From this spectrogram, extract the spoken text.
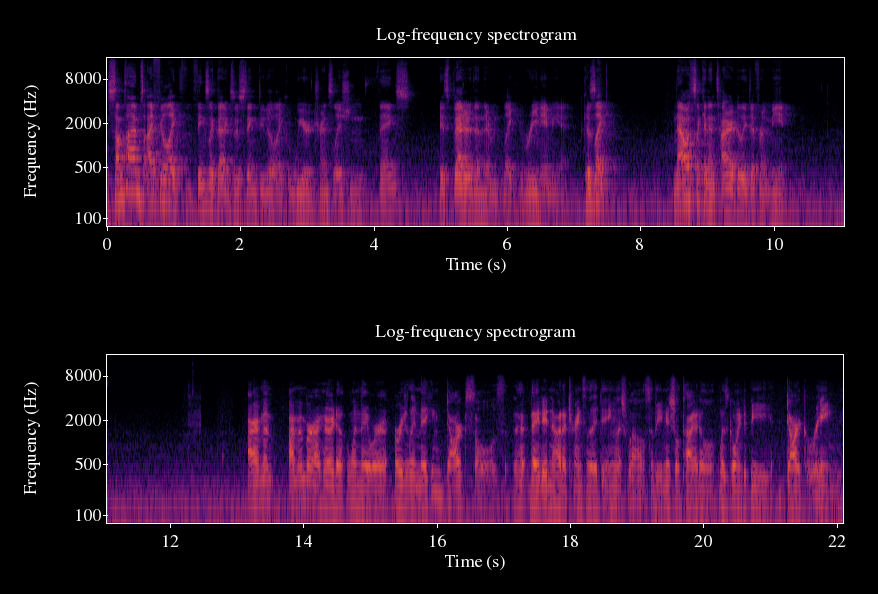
sometimes I feel like things like that existing due to like weird translation things it's better than them like renaming it because like now it's like an entirely different meme. I remember. I remember I heard when they were originally making Dark Souls, they didn't know how to translate to English well, so the initial title was going to be Dark Ring.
